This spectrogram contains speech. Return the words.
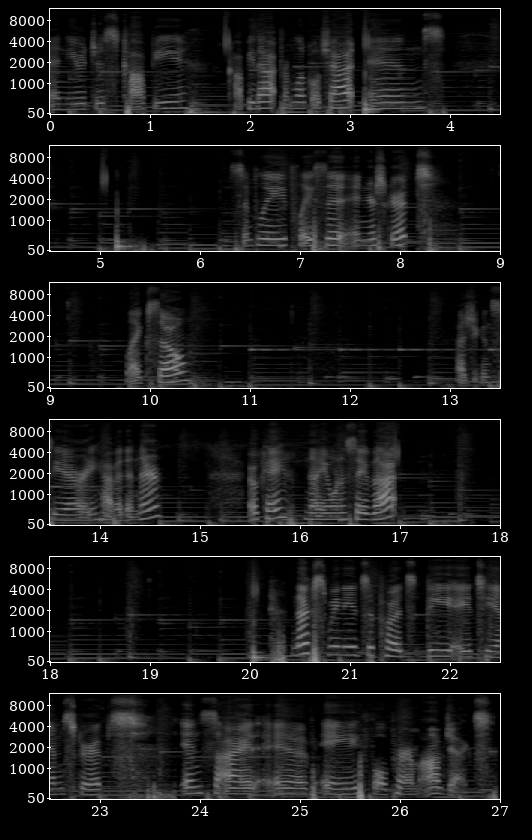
and you would just copy copy that from local chat and simply place it in your script like so. As you can see I already have it in there. Okay, now you want to save that Next we need to put the ATM script inside of a full perm object.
